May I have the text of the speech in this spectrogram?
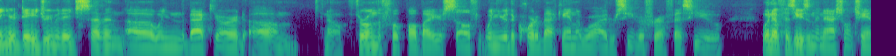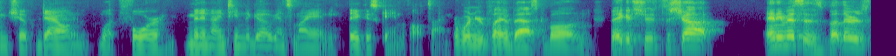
in your daydream at age seven uh, when in the backyard, um, you know, throwing the football by yourself when you're the quarterback and the wide receiver for FSU. When FSU's in the national championship, down what four minute nineteen to go against Miami, biggest game of all time. or when you're playing basketball and Bacon shoots the shot and he misses, but there's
